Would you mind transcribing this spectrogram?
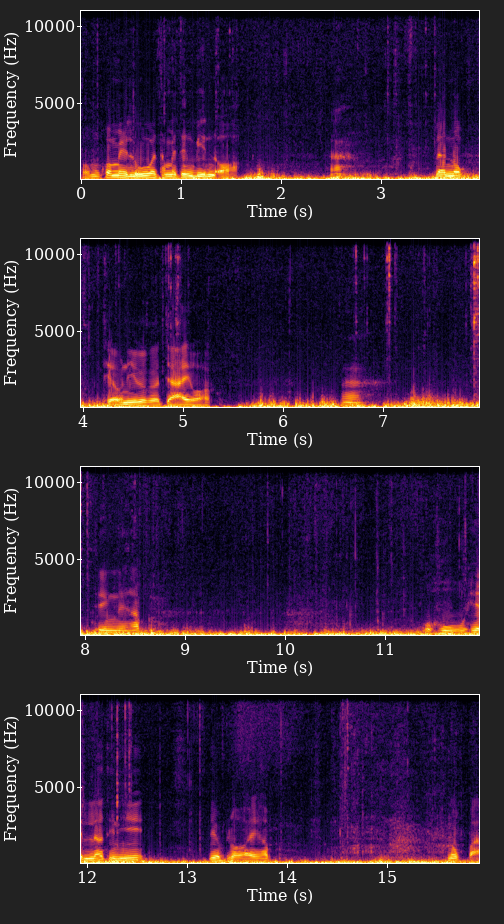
ผมก็ไม่รู้ว่าทำไมถึงบินออกอแล้วนกแถวนี้ก็กระจายออกอะจริงเลยครับ โอ้โหเห็นแล้วทีนี้เรียบร้อยครับ นกป่า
